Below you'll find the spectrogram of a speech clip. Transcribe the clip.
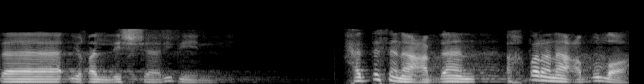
سائغا للشاربين. حدثنا عبدان أخبرنا عبد الله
